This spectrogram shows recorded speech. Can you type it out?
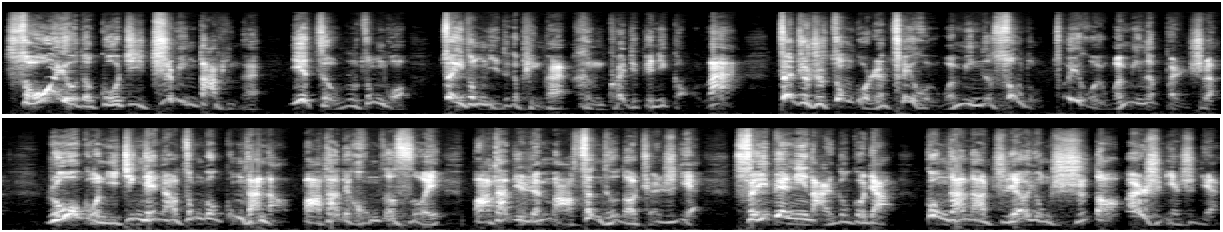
所有的国际知名大品牌，你走入中国，最终你这个品牌很快就给你搞烂。这就是中国人摧毁文明的速度，摧毁文明的本事。如果你今天让中国共产党把他的红色思维、把他的人马渗透到全世界，随便你哪一个国家，共产党只要用十到二十年时间，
